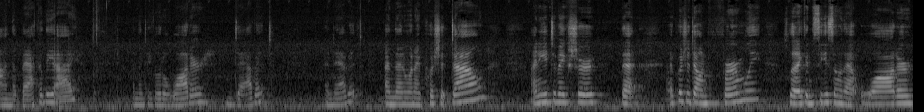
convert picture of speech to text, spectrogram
on the back of the eye. And then take a little water, dab it, and dab it. And then when I push it down, I need to make sure that I push it down firmly so that I can see some of that water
